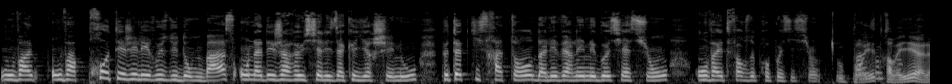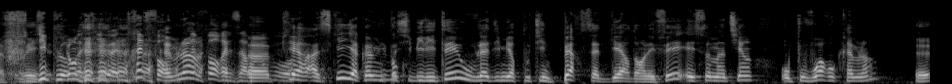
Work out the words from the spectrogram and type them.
on va, on va protéger les Russes du Donbass. On a déjà réussi à les accueillir chez nous. Peut-être qu'il sera temps d'aller vers les négociations. On va être force de proposition. Vous pourriez travailler à la diplomatie. très fort, très fort Elsa. Euh, Pierre Aski, il y a quand même une possibilité où Vladimir Poutine perd cette guerre dans les faits et se maintient au pouvoir au Kremlin? Euh,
